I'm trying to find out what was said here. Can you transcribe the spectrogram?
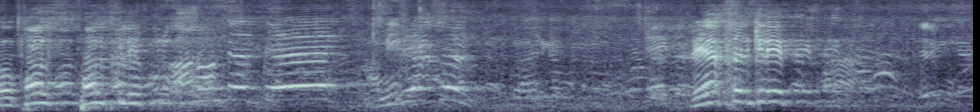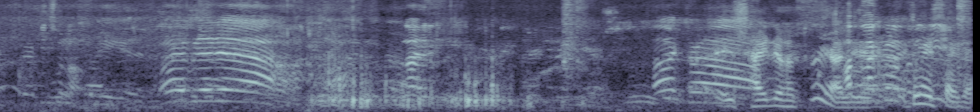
ও false false clip reaction clip এই সাইডে হচ্ছে আলি তুমি এই সাইডে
